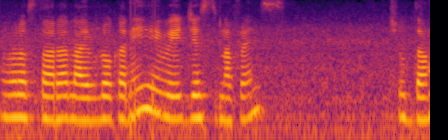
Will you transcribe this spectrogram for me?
ఎవరు వస్తారా లైవ్లో కానీ వెయిట్ చేస్తున్నా ఫ్రెండ్స్? చూద్దాం.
